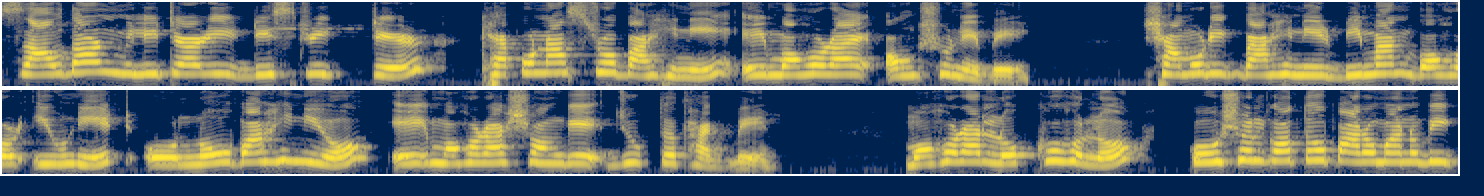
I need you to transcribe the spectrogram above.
সাউদার্ন মিলিটারি ডিস্ট্রিক্টের ক্ষেপণাস্ত্র বাহিনী এই মহড়ায় অংশ নেবে। সামরিক বাহিনীর বিমান বহর ইউনিট ও নৌবাহিনীও এই মহড়ার সঙ্গে যুক্ত থাকবে। মহড়ার লক্ষ্য হল কৌশলগত পারমাণবিক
